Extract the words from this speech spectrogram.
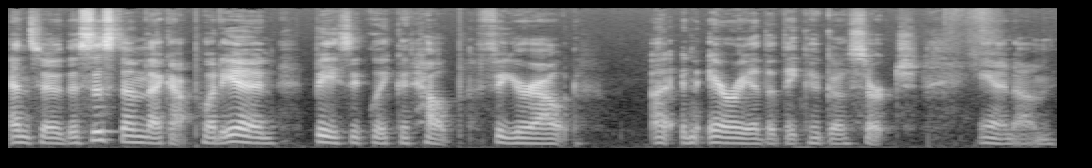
And so the system that got put in basically could help figure out a, an area that they could go search. And um,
